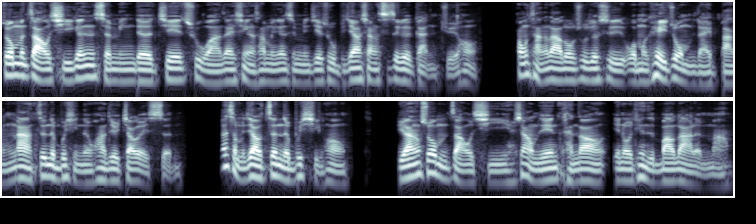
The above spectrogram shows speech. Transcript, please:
所以，我们早期跟神明的接触啊，在信仰上面跟神明接触，比较像是这个感觉吼。通常大多数就是我们可以做，我们来帮；那真的不行的话，就交给神。那什么叫真的不行哦？比方说我们早期，像我们今天谈到阎罗天子包大人嘛，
